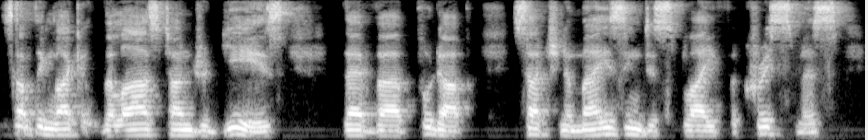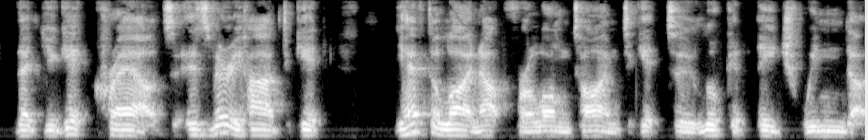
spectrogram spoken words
something like the last hundred years, they've uh, put up such an amazing display for Christmas that you get crowds. It's very hard to get you have to line up for a long time to get to look at each window.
